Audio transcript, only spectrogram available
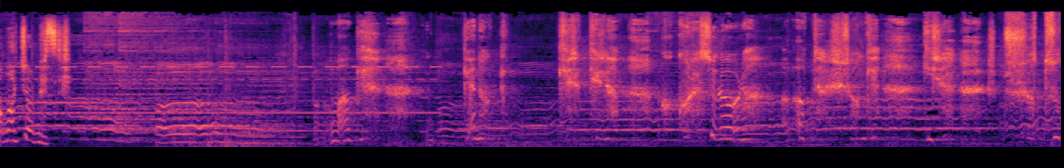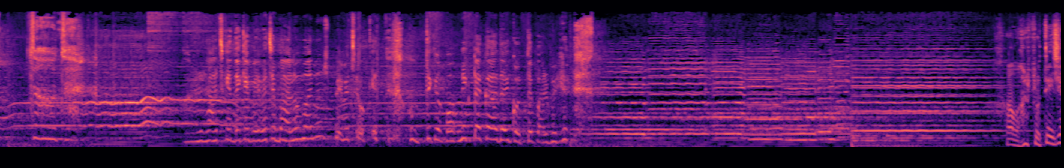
আমার জন্য শ্রী মাকে কেন কিরাম করেছিল ওরা? আপনার সঙ্গে কিসের শত্রুতা ওদের? রাজকে দেখে ভেবেছে ভালো মানুষ ভেবেছে ওকে ওর থেকে অনেক টাকা আদায় করতে পারবে। আমার প্রতি যে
